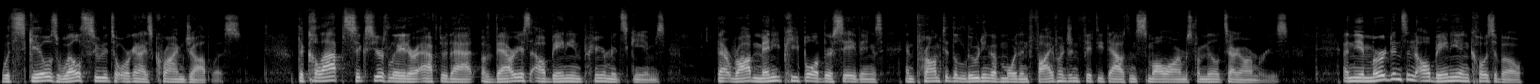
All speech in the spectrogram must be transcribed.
with skills well suited to organized crime jobless. The collapse six years later after that of various Albanian pyramid schemes that robbed many people of their savings and prompted the looting of more than 550,000 small arms from military armories. And the emergence in Albania and Kosovo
